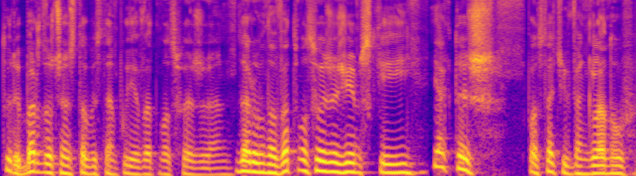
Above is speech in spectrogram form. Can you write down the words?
który bardzo często występuje w atmosferze, zarówno w atmosferze ziemskiej, jak też w postaci węglanów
